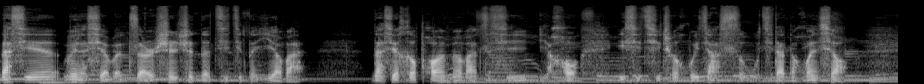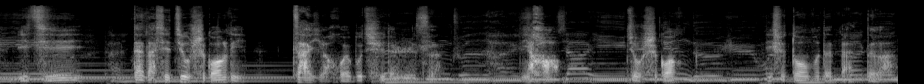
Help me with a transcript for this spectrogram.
那些为了写文字而深深的寂静的夜晚，那些和朋友们晚自习以后一起骑车回家肆无忌惮的欢笑，以及在那些旧时光里再也回不去的日子。你好，旧时光，你是多么的难得。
